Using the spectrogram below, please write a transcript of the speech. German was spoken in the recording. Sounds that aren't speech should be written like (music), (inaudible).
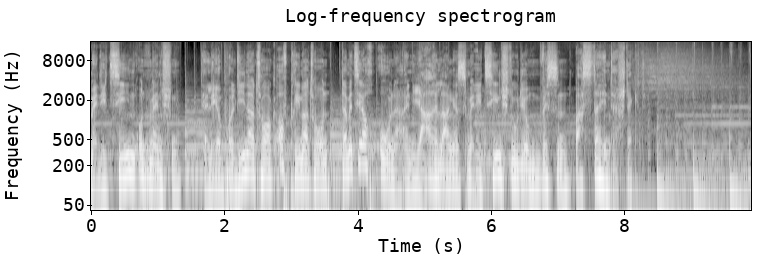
Medizin und Menschen. Der Leopoldina Talk auf Primaton, damit Sie auch ohne ein jahrelanges Medizinstudium wissen, was dahinter steckt.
